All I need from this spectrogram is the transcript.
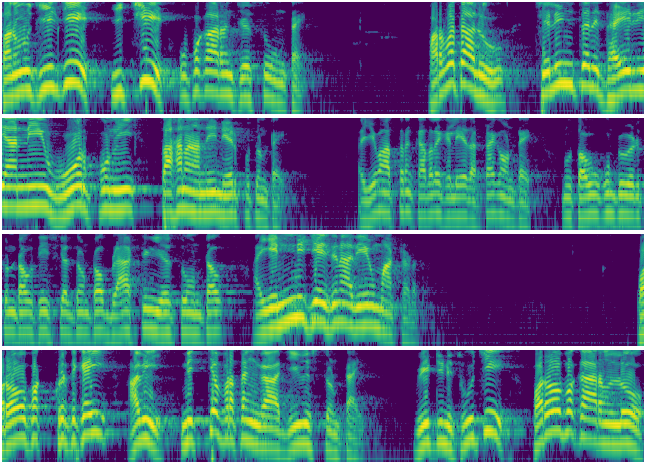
తనువు చీల్చి ఇచ్చి ఉపకారం చేస్తూ ఉంటాయి. పర్వతాలు చెలించని ధైర్యాన్ని ఓర్పుని సహనాన్ని నేర్పుతుంటాయి. అవి మాత్రం కదలకి లేదు అట్టాగా ఉంటాయి. నువ్వు తవ్వుకుంటూ పెడుతుంటావు తీసుకెళ్తుంటావు బ్లాస్టింగ్ చేస్తూ ఉంటావు. అవన్నీ చేసినా అదేమి మాట్లాడదు. పరోపకృతికై అవి నిత్యవ్రతంగా జీవిస్తుంటాయి. వీటిని చూచి పరోపకారంలో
